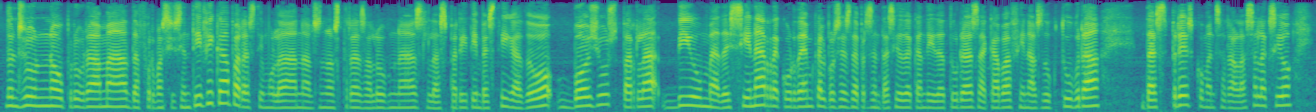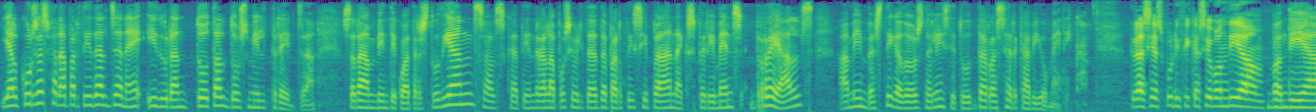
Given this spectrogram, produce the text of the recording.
Doncs un nou programa de formació científica per estimular en els nostres alumnes l'esperit investigador, Bojos per la biomedicina. Recordem que el procés de presentació de candidatures acaba a finals d'octubre, després començarà la selecció i el curs es farà a partir del gener i durant tot el 2013. Seran 24 estudiants els que tindran la possibilitat de participar en experiments reals amb investigadors de l'Institut de Recerca Biomèdica. Gràcies, Purificació. Bon dia. Bon dia.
